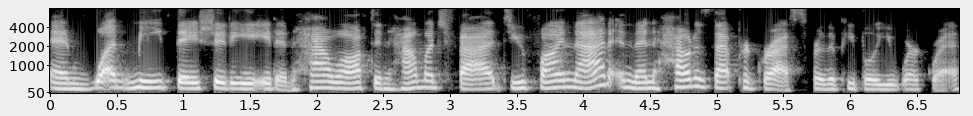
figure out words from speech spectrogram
and what meat they should eat and how often, how much fat? Do you find that? And then how does that progress for the people you work with?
